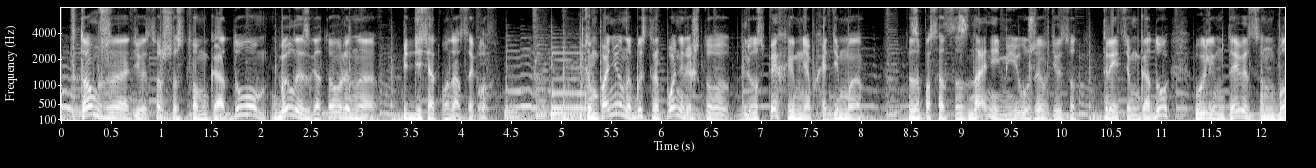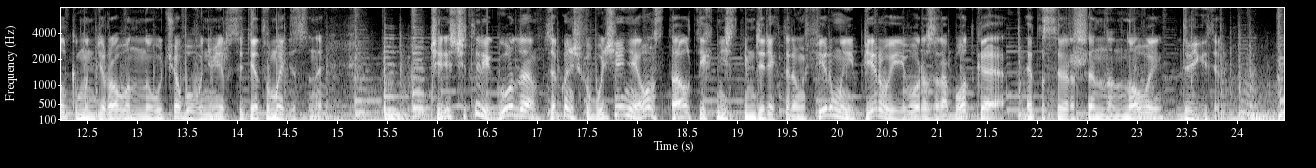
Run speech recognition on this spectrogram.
В том же 1906 году было изготовлено 50 мотоциклов. Компаньоны быстро поняли, что для успеха им необходимо запасаться знаниями, и уже в 1903 году Уильям Дэвидсон был командирован на учебу в университет в Мэдисоне. Через 4 года, закончив обучение, он стал техническим директором фирмы, и первая его разработка – это совершенно новый двигатель.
